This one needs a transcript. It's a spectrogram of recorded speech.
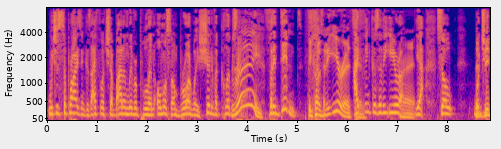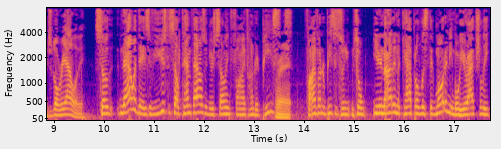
which is surprising because I thought Shabbat in Liverpool and almost on Broadway should have eclipsed. Right. but it didn't. Because of the era it's I in. think because of the era. Right. Yeah. So the would you, digital reality. so nowadays, if you used to sell ten thousand, you're selling five hundred pieces. Right. Five hundred pieces. So you, so you're not in a capitalistic mode anymore. You're actually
